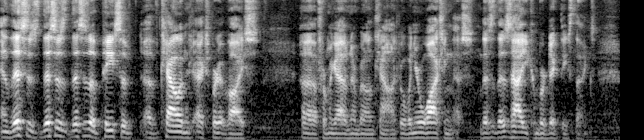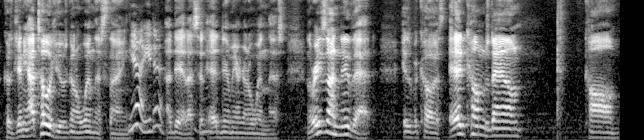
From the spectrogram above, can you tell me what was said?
And this is this is this is a piece of, of challenge expert advice uh, from a guy who's never been on the challenge. But when you're watching this, this is this is how you can predict these things. Because Jenny, I told you he was going to win this thing. Yeah, you did. I did. I said mm-hmm. Ed and Emmy are going to win this. And the reason I knew that is because Ed comes down, calm.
